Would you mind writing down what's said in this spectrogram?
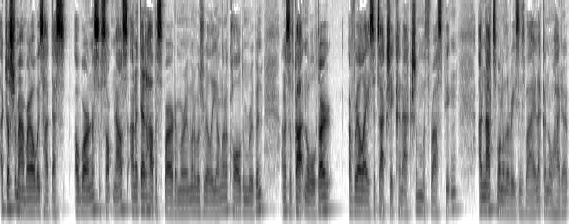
I just remember I always had this awareness of something else and I did have a spirit in my room when I was really young and I called him Ruben. And as I've gotten older, I've realised it's actually a connection with Rasputin. And that's one of the reasons why like I know how to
